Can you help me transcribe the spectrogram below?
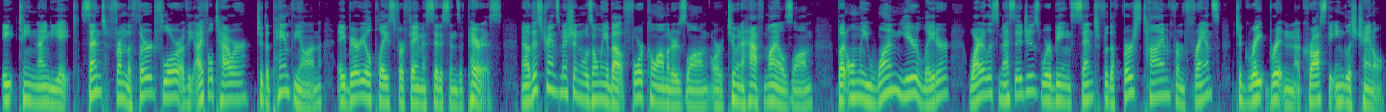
1898, sent from the third floor of the Eiffel Tower to the Pantheon, a burial place for famous citizens of Paris. Now, this transmission was only about four kilometers long, or two and a half miles long, but only one year later, wireless messages were being sent for the first time from France to Great Britain across the English Channel.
